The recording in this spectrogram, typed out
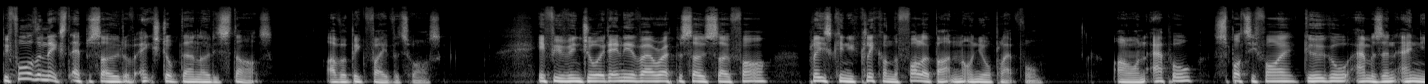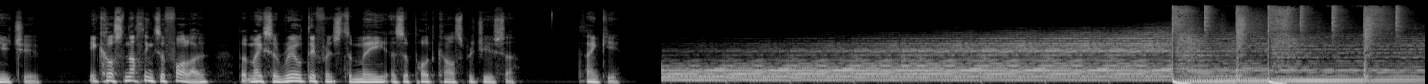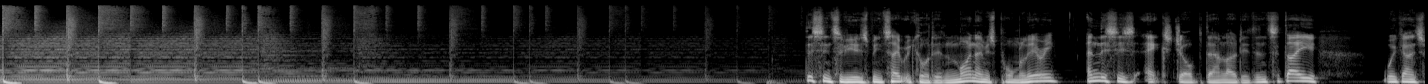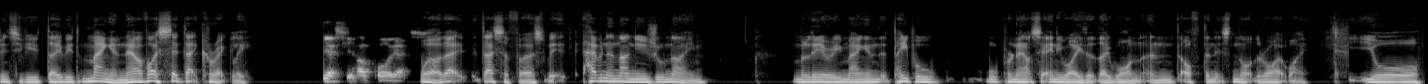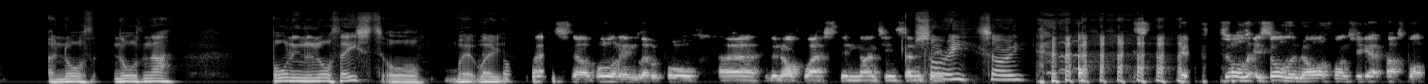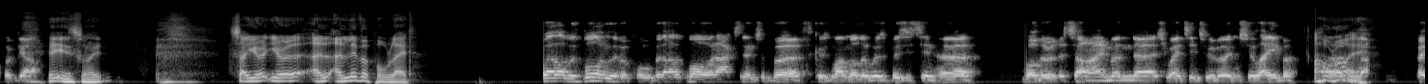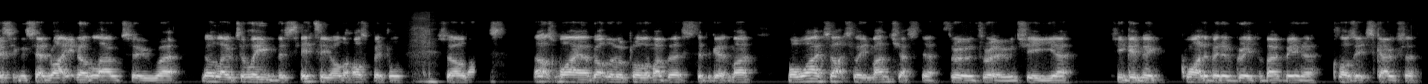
Before the next episode of X Job Downloaded starts, I have a big favour to ask. If you've enjoyed any of our episodes so far, please can you click on the follow button on your platform. I'm on Apple, Spotify, Google, Amazon, and YouTube. It costs nothing to follow, but makes a real difference to me as a podcast producer. Thank you. This interview has been tape recorded, and my name is Paul Maliri, and this is X Job Downloaded. And today we're going to interview David Mangan. Now, have I said that correctly? Yes, you have, Paul. Yes. Well, that that's a first. But having an unusual name, Maliri Mangan, people will pronounce it any way that they want, and often it's not the right way. You're a north northerner, born in the northeast, or where? where no, born in Liverpool, uh, the northwest in 1970. Sorry, sorry. it's all it's all the north once you get past Watford Gap. It is, mate. So you're you're a, a Liverpool lad. Well, I was born in Liverpool, but that was more an accident of birth because my mother was visiting her mother at the time, and uh, she went into emergency labour. Oh, right. basically said, right, you're not allowed to uh, not allowed to leave the city or the hospital. So that's that's why I've got Liverpool on my birth certificate. My my wife's actually Manchester through and through, and she uh, she gave me quite a bit of grief about being a closet scouser.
